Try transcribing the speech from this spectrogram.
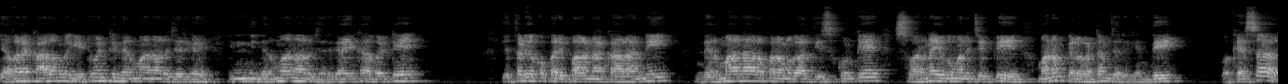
ఎవరి కాలంలో ఎటువంటి నిర్మాణాలు జరిగాయి? ఇన్ని నిర్మాణాలు జరిగాయి కాబట్టి ఇతడి యొక్క పరిపాలనా కాలాన్ని నిర్మాణాల పరముగా తీసుకుంటే స్వర్ణయుగం అని చెప్పి మనం పిలవటం జరిగింది. ఓకే సార్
